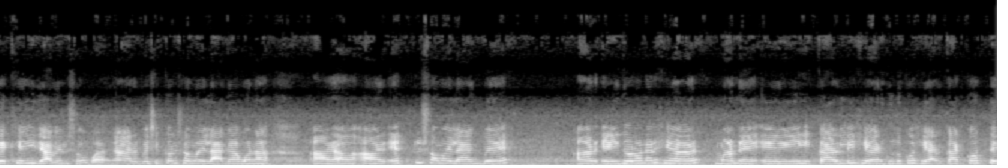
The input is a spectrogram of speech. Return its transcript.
দেখেই যাবেন সবাই। আর বেশিক্ষণ সময় লাগাবো না। আর আর একটু সময় লাগবে। আর এই ধরনের হেয়ার মানে এই কার্লি হেয়ারগুলোকে হেয়ার কাট করতে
